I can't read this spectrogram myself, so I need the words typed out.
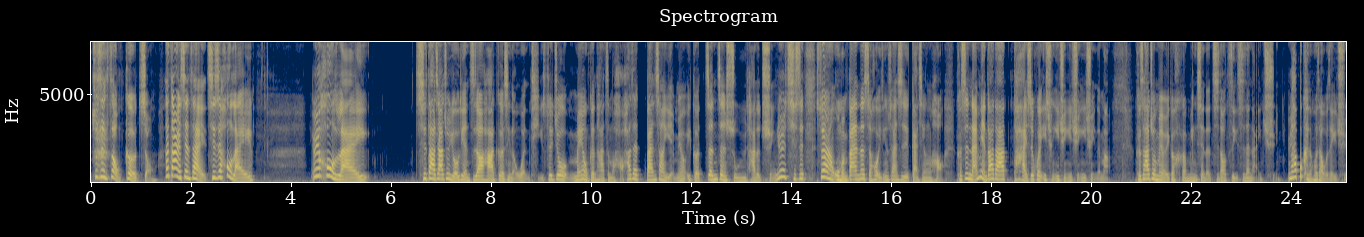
就是这种各种。那当然，现在其实后来，因为后来其实大家就有点知道他个性的问题，所以就没有跟他这么好。他在班上也没有一个真正属于他的群。因为其实虽然我们班那时候已经算是感情很好，可是难免大家他还是会一群一群一群一群的嘛。可是他就没有一个很明显的知道自己是在哪一群，因为他不可能会在我这一群。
